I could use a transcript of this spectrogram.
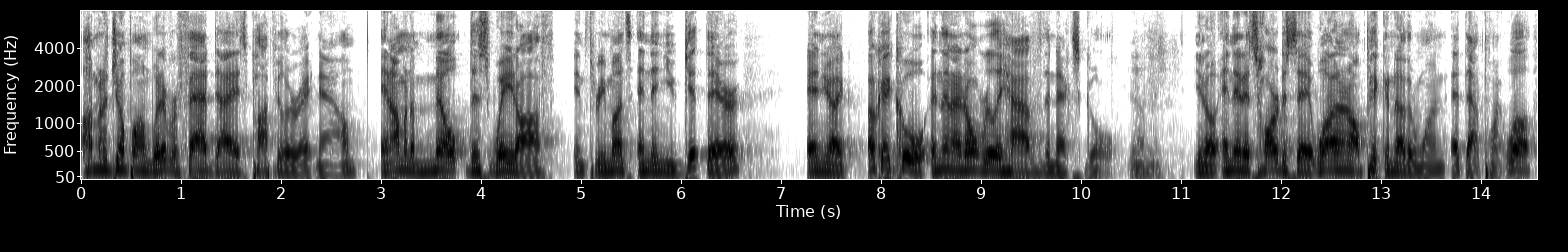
i'm going to jump on whatever fad diet's popular right now and i'm going to melt this weight off in three months. And then you get there and you're like okay cool. And then i don't really have the next goal. Mm-hmm. You know and then it's hard to say well then i'll pick another one at that point. Well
